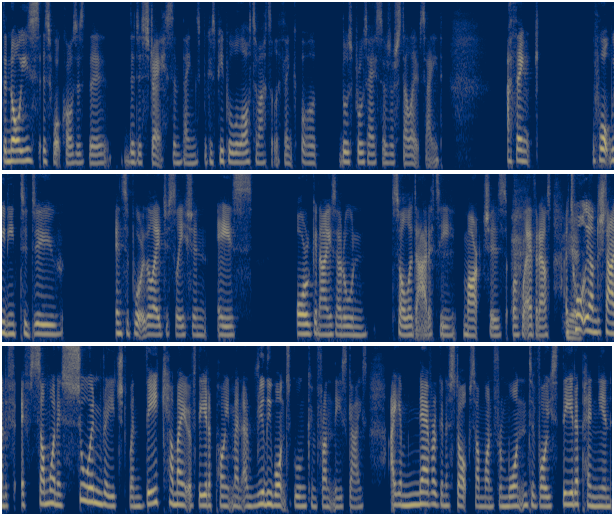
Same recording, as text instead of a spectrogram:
the noise is what causes the the distress and things because people will automatically think, oh, those protesters are still outside. I think what we need to do in support of the legislation is organise our own solidarity marches or whatever else. I yeah. totally understand if, if someone is so enraged when they come out of their appointment and really want to go and confront these guys. I am never going to stop someone from wanting to voice their opinion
